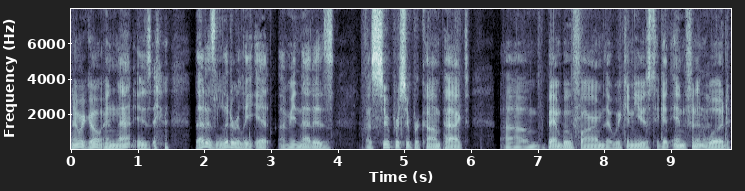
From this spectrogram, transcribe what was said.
There we go. And that is that is literally it. I mean, that is a super, super compact um, bamboo farm that we can use to get infinite wood.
